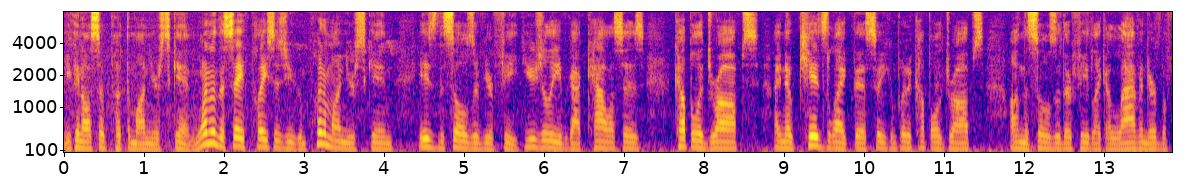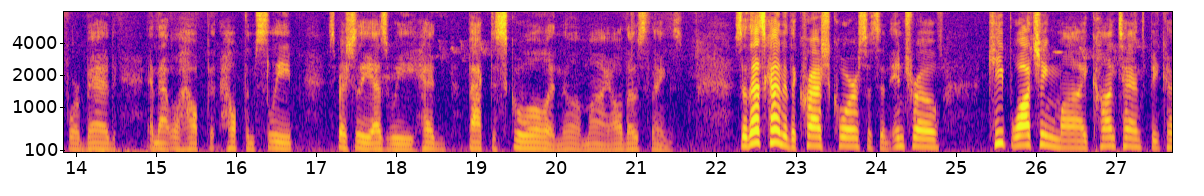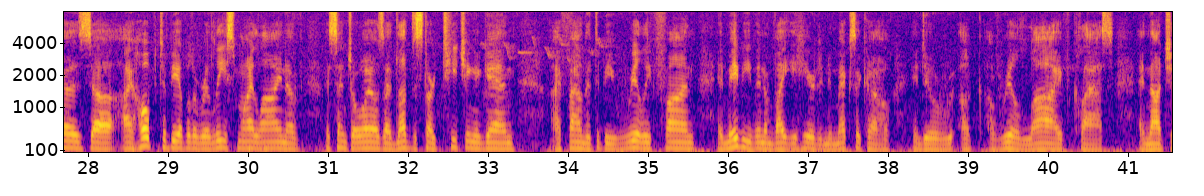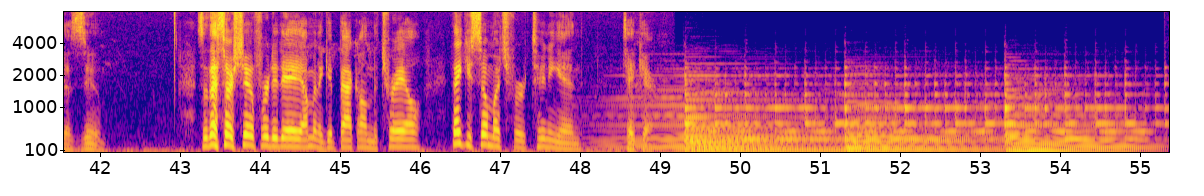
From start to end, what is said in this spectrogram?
you can also put them on your skin. One of the safe places you can put them on your skin is the soles of your feet. Usually you've got calluses, a couple of drops. I know kids like this, so you can put a couple of drops on the soles of their feet like a lavender before bed, and that will help help them sleep, especially as we head back to school and oh my, all those things. So that's kind of the crash course. It's an intro keep watching my content because uh, I hope to be able to release my line of essential oils. I'd love to start teaching again. I found it to be really fun and maybe even invite you here to New Mexico and do a, a, a real live class and not just Zoom. So that's our show for today. I'm going to get back on the trail. Thank you so much for tuning in. Take care.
